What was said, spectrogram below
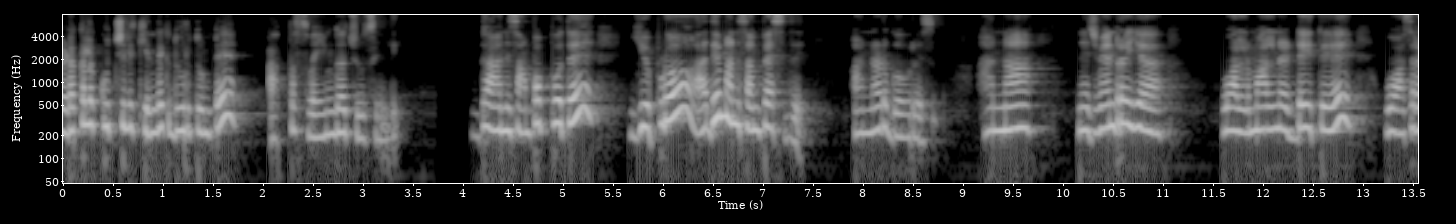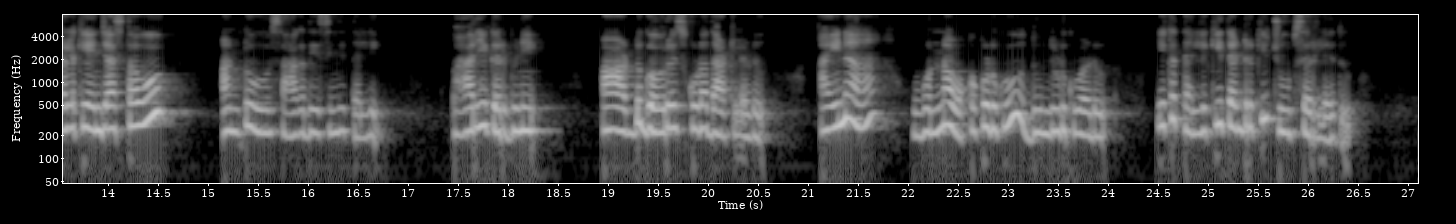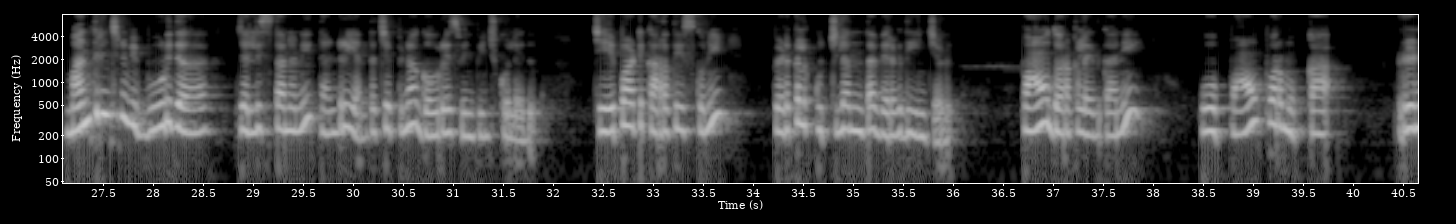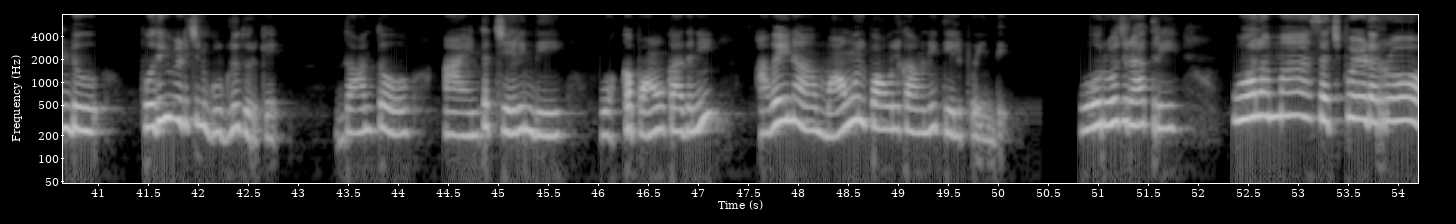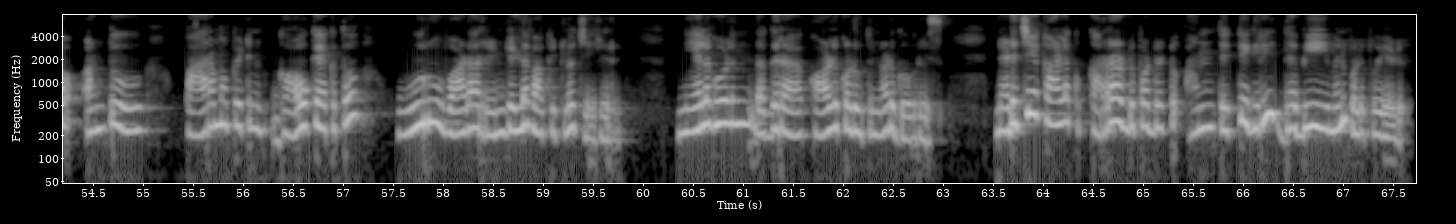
పిడకల కుచ్చులు కిందకి దూరుతుంటే అత్త స్వయంగా చూసింది. దాన్ని చంపకపోతే ఎప్పుడో అదే మన చంపేస్తుంది అన్నాడు గౌరేశు. అన్నా నిజమేనరయ్యా వాళ్ళ మాలని అడ్డైతే ఓసరలకి ఏం చేస్తావు? అంటూ సాగదీసింది తల్లి. భార్య గర్భిణి ఆ అడ్డు గౌరేశ్ కూడా దాటలేడు. అయినా ఉన్న ఒక్క కొడుకు దుందుడుకు వాడు ఇక తల్లికి తండ్రికి చూపు సరిలేదు. మంత్రించినవి బూడిద జల్లిస్తానని తండ్రి ఎంత చెప్పినా గౌరేశ్ వినిపించుకోలేదు. చేపాటి కర్ర తీసుకుని పిడకల కుచ్చులంతా విరగదీయించాడు. పాము దొరకలేదు కానీ ఓ పాము పొర ముక్క రెండు పొదిగి విడిచిన గుడ్లు దొరికాయి. దాంతో ఆ ఇంట చేరింది ఒక్క పాము కాదని అవైనా మామూలు పావులు కావని తేలిపోయింది. ఓ రోజు రాత్రి ఓలమ్మ చచ్చిపోయాడర్రో అంటూ పారమ్మ పెట్టిన గావు కేకతో ఊరు వాడ రెండేళ్ళ వాకిట్లో చేరారు. నీలగోళం దగ్గర కాళ్ళు కడుగుతున్నాడు గౌరేశ్ నడిచే కాళ్ళకు కర్ర అడ్డుపడ్డట్టు అంతెత్తు ఎగిరి దబీమని పడిపోయాడు.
